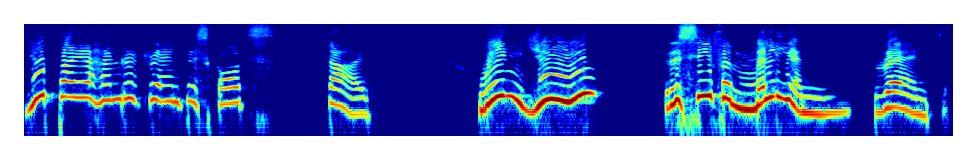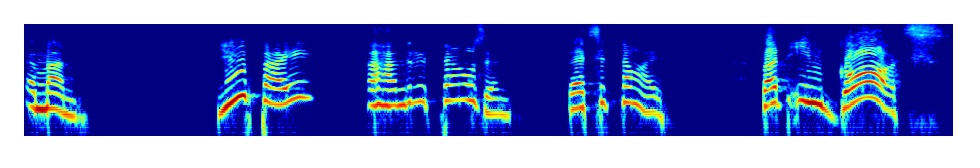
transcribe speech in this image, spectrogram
you pay a hundred rand as God's tithe. When you receive a million rand a month, you pay a hundred thousand. That's a tithe. But in God's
